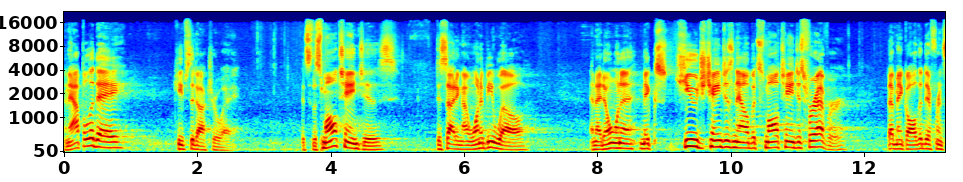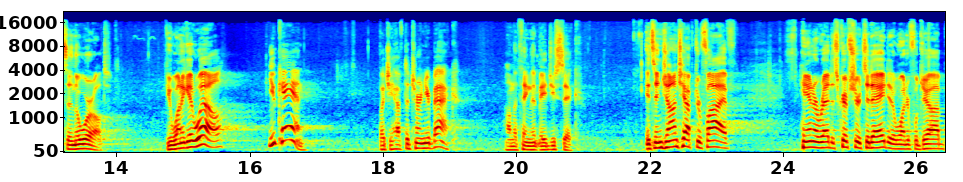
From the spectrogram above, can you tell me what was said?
An apple a day keeps the doctor away. It's the small changes, deciding I want to be well, and I don't want to make huge changes now, but small changes forever, that make all the difference in the world. If you want to get well, you can, but you have to turn your back on the thing that made you sick. It's in John chapter 5. Hannah read the scripture today, did a wonderful job.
